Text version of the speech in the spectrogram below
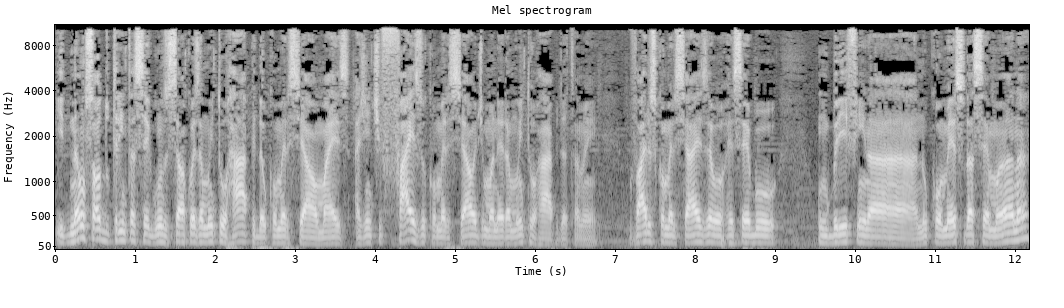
E não só do 30 segundos ser uma coisa muito rápida o comercial, mas a gente faz o comercial de maneira muito rápida também. Vários comerciais eu recebo um briefing na, no começo da semana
